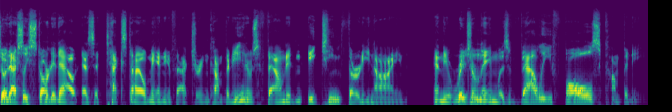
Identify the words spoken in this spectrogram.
So it actually started out as a textile manufacturing company and it was founded in 1839. And the original name was Valley Falls Company.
